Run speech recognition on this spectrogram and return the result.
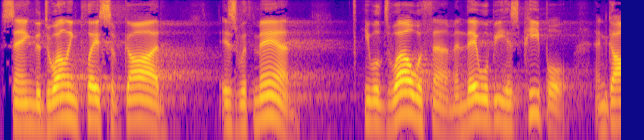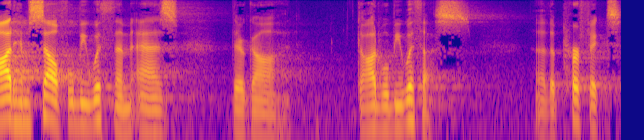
saying, The dwelling place of God is with man. He will dwell with them, and they will be his people, and God himself will be with them as their God. God will be with us. Uh, the perfect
